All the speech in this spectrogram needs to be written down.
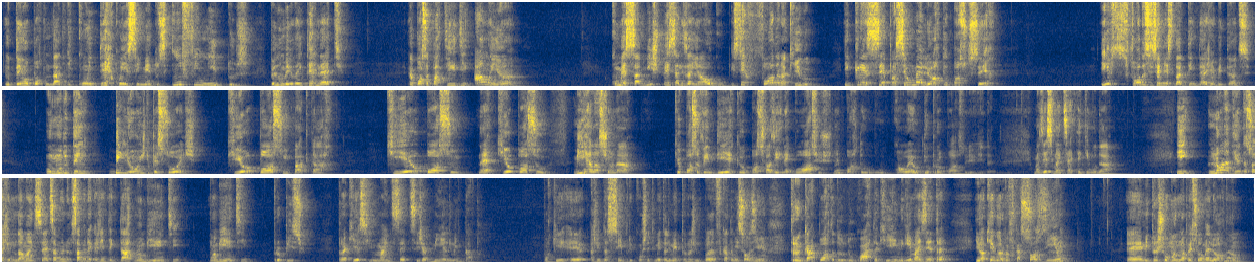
Eu tenho a oportunidade de ter conhecimentos infinitos pelo meio da internet. Eu posso, a partir de amanhã, começar a me especializar em algo e ser foda naquilo e crescer para ser o melhor que eu posso ser. E foda-se se a minha cidade tem 10 mil habitantes. O mundo tem bilhões de pessoas que eu posso impactar, que eu posso, né, que eu posso me relacionar, que eu posso vender, que eu posso fazer negócios, não importa o, qual é o teu propósito de vida. Mas esse mindset tem que mudar. E não adianta só a gente mudar o mindset. Sabe, sabe onde é que a gente tem que estar? No ambiente, um ambiente propício para que esse mindset seja bem alimentado. Porque é, a gente está sempre constantemente alimentando. A gente pode ficar também sozinho, trancar a porta do, do quarto aqui, ninguém mais entra, e eu aqui agora vou ficar sozinho, é, me transformando numa pessoa melhor. Não.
